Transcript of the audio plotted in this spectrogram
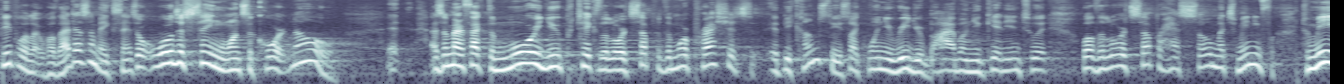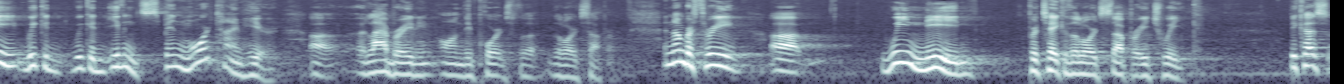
People are like, well, that doesn't make sense. Or we'll just sing once a quarter. No. As a matter of fact, the more you partake of the Lord's Supper, the more precious it becomes to you. It's like when you read your Bible and you get into it. Well, the Lord's Supper has so much meaning for. To me, we could we could even spend more time here uh, elaborating on the importance of the, the, Lord's Supper. And number three, uh, we need partake of the Lord's Supper each week. Because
